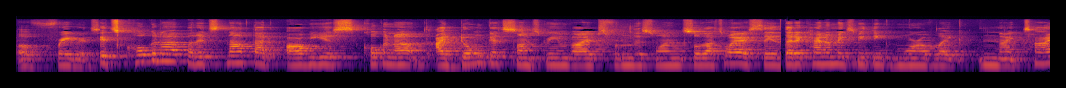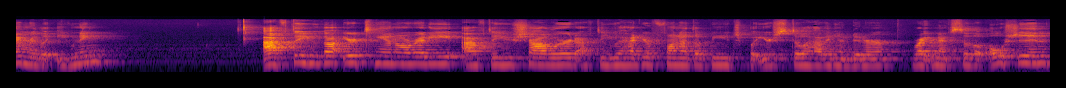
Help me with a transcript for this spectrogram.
of fragrance. It's coconut, but it's not that obvious coconut. I don't get sunscreen vibes from this one. So that's why I say that it kind of makes me think more of like nighttime or the evening after you got your tan already, after you showered, after you had your fun at the beach, but you're still having a dinner right next to the ocean,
